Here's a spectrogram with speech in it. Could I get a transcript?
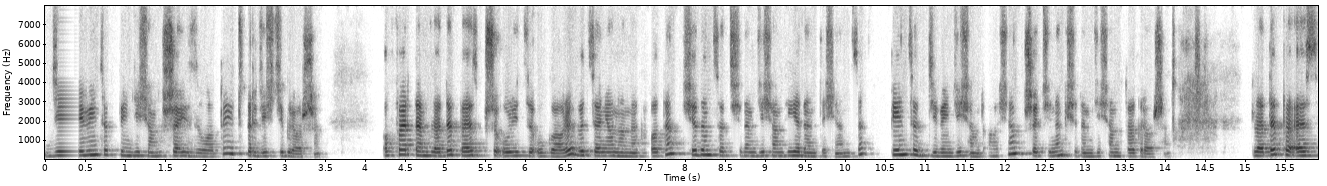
956 zł i 40 groszy. Ofertę dla DPS przy ulicy Ugory wyceniono na kwotę 771 598,72 groszy. Dla DPS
